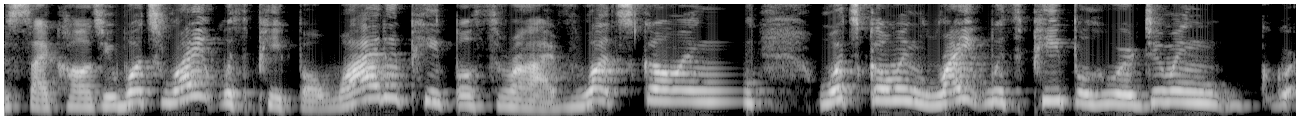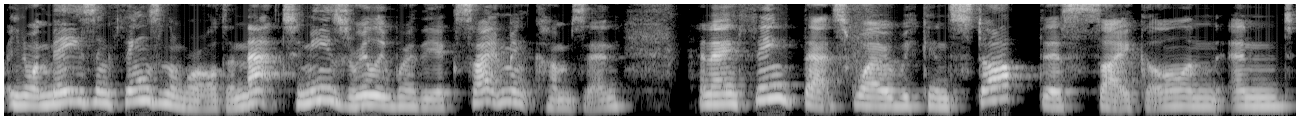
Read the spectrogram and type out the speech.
psychology, what's right with people? Why do people thrive? What's going what's going right with people who are doing you know amazing things in the world? And that to me is really where the excitement comes in. And I think that's why we can stop this cycle and and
